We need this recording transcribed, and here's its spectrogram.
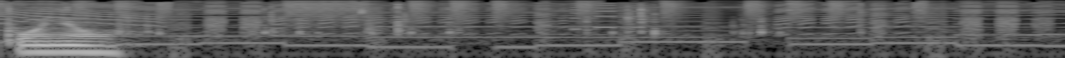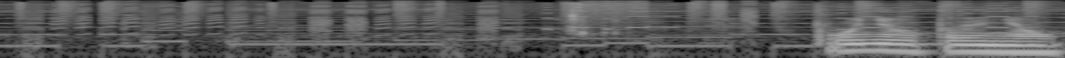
Поняв. Поняв, прийняв.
